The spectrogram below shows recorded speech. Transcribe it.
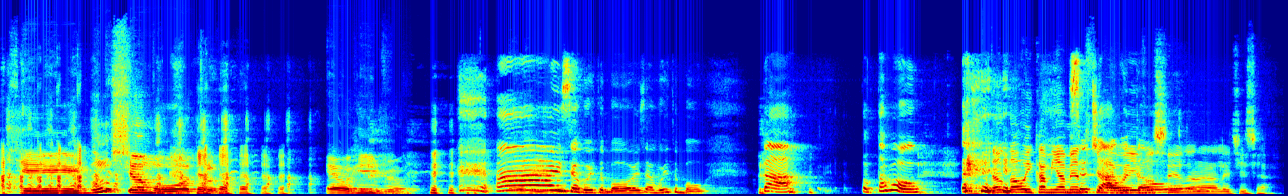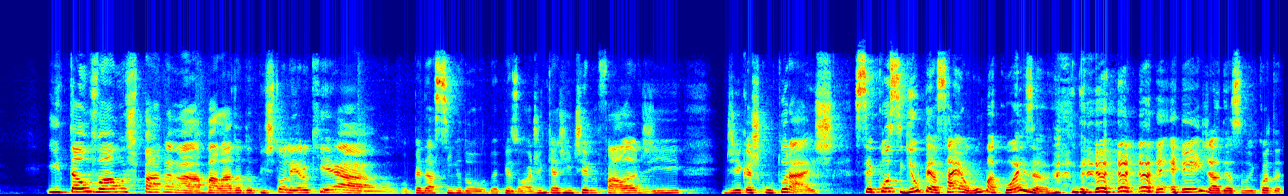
Porque um chama o outro. É horrível. Ah, é horrível. isso é muito bom, isso é muito bom. Tá, então tá bom. Então dá um encaminhamento final Thiago, aí então... você, dona Letícia. Então vamos para a balada do pistoleiro, que é a, o pedacinho do, do episódio em que a gente fala de dicas culturais. Você conseguiu pensar em alguma coisa? hein, Jaderson, enquanto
